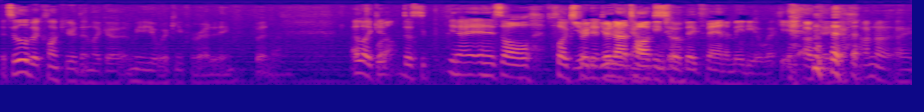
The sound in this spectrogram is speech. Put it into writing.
it's a little bit clunkier than like a MediaWiki for editing, but I like Well. it. Does the, you know, and it's all plugged You're, straight into. you're not account, talking to a big fan of MediaWiki. okay, yeah, I'm not. I'm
